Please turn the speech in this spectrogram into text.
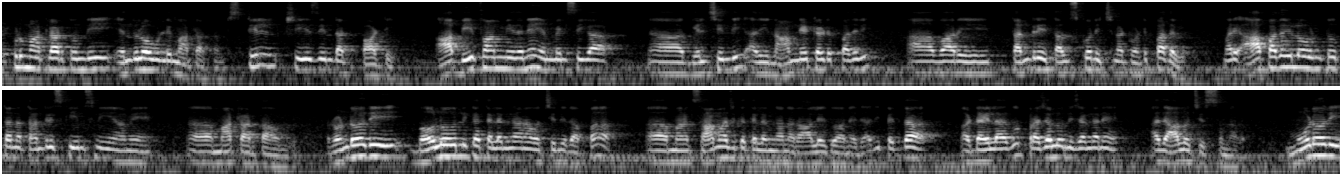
ఎప్పుడు మాట్లాడుతుంది? ఎందులో ఉండి మాట్లాడుతుంది? Still she in that party ఆ బీఫామ్ మీదనే ఎమ్మెల్సీగా గెలిచింది. అది నామినేటెడ్ పదవి. వారి తండ్రి తలుసుకొని ఇచ్చినటువంటి పదవి. మరి ఆ పదవిలో ఉంటూ తన తండ్రి స్కీమ్స్ని ఆమె మాట్లాడుతూ ఉంది. రెండోది భౌగోళిక తెలంగాణ వచ్చింది తప్ప మనకు సామాజిక తెలంగాణ రాలేదు అనేది. అది పెద్ద డైలాగు ప్రజలు నిజంగానే అది ఆలోచిస్తున్నారు. మూడోది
